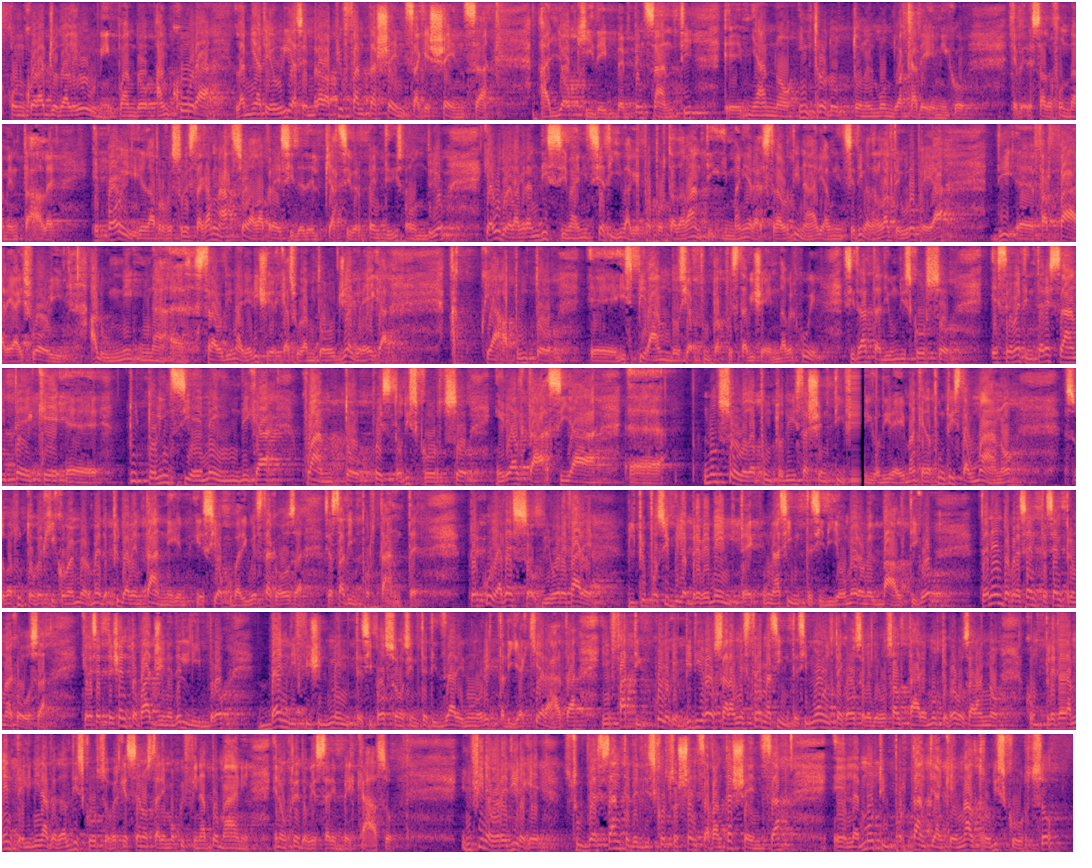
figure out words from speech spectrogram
con un coraggio da leoni, quando ancora la mia teoria sembrava più fantascienza che scienza agli occhi dei ben pensanti, eh, mi hanno introdotto nel mondo accademico, è stato fondamentale e poi la professoressa Carnazzola, la preside del Piazzi Verpenti di Sondrio, che ha avuto la grandissima iniziativa, che poi ha portato avanti in maniera straordinaria, un'iniziativa tra l'altro europea, di eh, far fare ai suoi alunni una eh, straordinaria ricerca sulla mitologia greca che ha appunto eh, ispirandosi appunto a questa vicenda, per cui si tratta di un discorso estremamente interessante che eh, tutto l'insieme indica quanto questo discorso in realtà sia eh, non solo dal punto di vista scientifico direi, ma anche dal punto di vista umano soprattutto per chi come me ormai da più da vent'anni che, che si occupa di questa cosa, sia stato importante. Per cui adesso vi vorrei fare il più possibile brevemente una sintesi di Omero nel Baltico, tenendo presente sempre una cosa, che le 700 pagine del libro ben difficilmente si possono sintetizzare in un'oretta di chiacchierata, infatti quello che vi dirò sarà un'estrema sintesi, molte cose le devo saltare, molte proprio saranno completamente eliminate dal discorso perché se no staremmo qui fino a domani e non credo che sarebbe il caso. Infine vorrei dire che sul versante del discorso scienza-fantascienza è molto importante anche un altro discorso,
